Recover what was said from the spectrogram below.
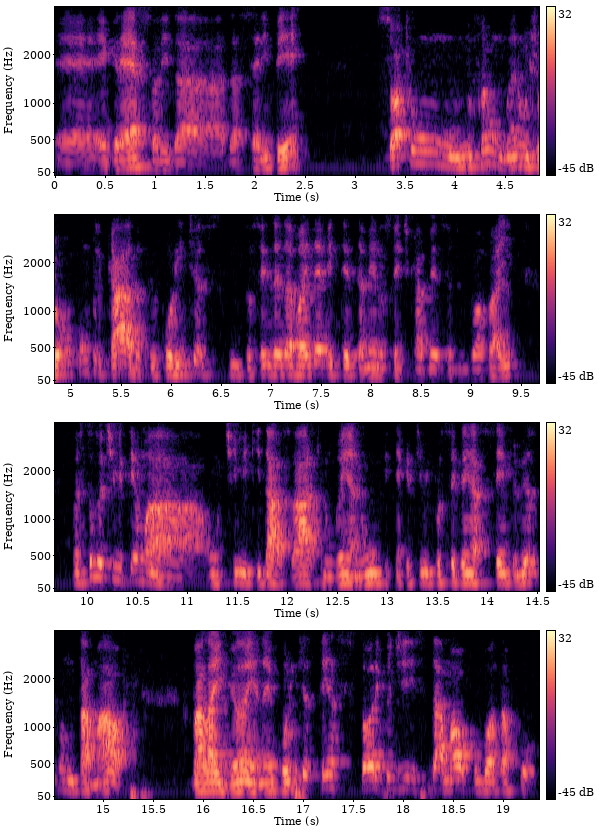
é, egresso ali da, da Série B. Só que um, não foi um, era um jogo complicado, porque o Corinthians, vocês ainda vai deve ter também, não sei de cabeça do Havaí, mas todo time tem uma, um time que dá azar, que não ganha nunca, tem aquele time que você ganha sempre, mesmo quando não tá mal, vai lá e ganha, né? O Corinthians tem essa história de se dar mal com o Botafogo.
